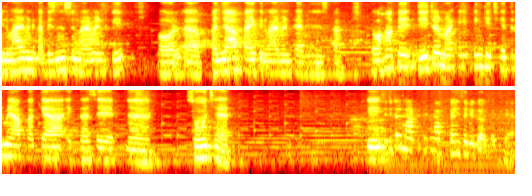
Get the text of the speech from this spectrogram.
इन्वायरमेंट का बिज़नेस इन्वायरमेंट की और पंजाब का एक इन्वायरमेंट है बिज़नेस का तो वहाँ पे डिजिटल मार्केटिंग के क्षेत्र में आपका क्या एक तरह से सोच है? डिजिटल मार्केटिंग आप कहीं से भी कर सकते हैं।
